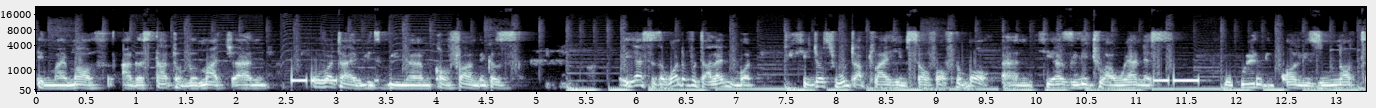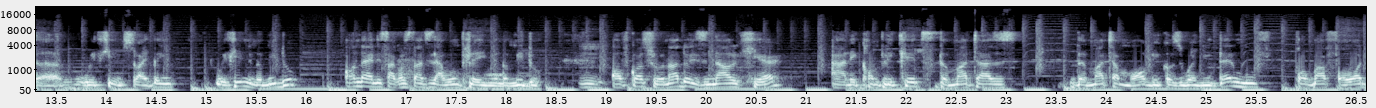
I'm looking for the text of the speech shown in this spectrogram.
in my mouth at the start of the match. And over time, it's been um, confirmed because, yes, he's a wonderful talent, but he just won't apply himself off the ball. And he has little awareness when the ball is not uh, with him. So I think with him in the middle, under any circumstances, I won't play him in the middle. Of course, Ronaldo is now here, and it complicates the matters the matter more because when you then move Pogba forward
